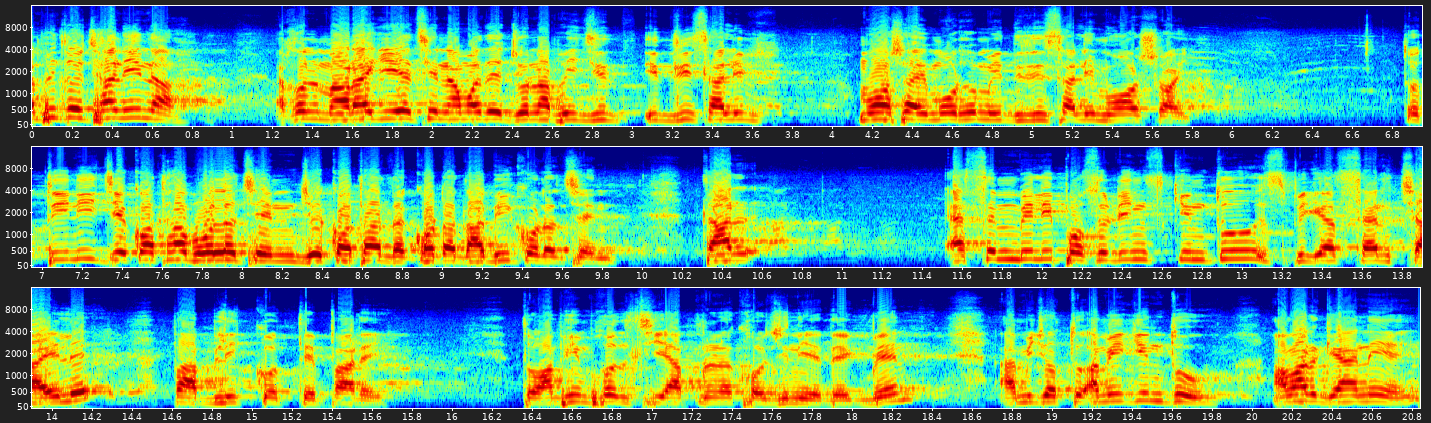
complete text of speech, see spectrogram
আমি তো জানি না, এখন মারা গিয়েছেন আমাদের জনাব ইদ্রিস আলী মহাশয়, মরহুম ইদ্রিস আলী মহাশয়। তো তিনি যে কথা বলেছেন, যে কথা, কটা দাবি করেছেন, তার অ্যাসেম্বলি প্রসিডিংস কিন্তু স্পিকার স্যার চাইলে পাবলিক করতে পারে। তো আমি বলছি, আপনারা খোঁজ নিয়ে দেখবেন। আমি যত, আমি কিন্তু আমার জ্ঞানে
